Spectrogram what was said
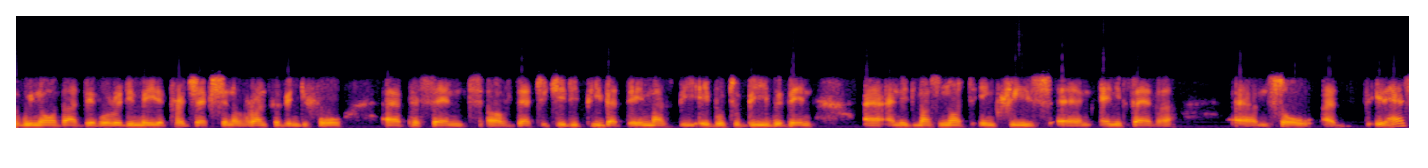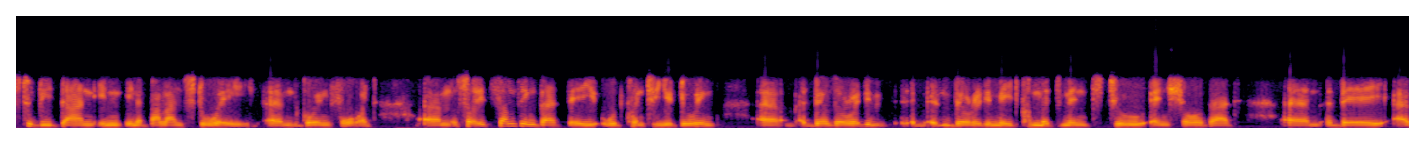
we know that they've already made a projection of around 74 uh, percent of debt to GDP that they must be able to be within, uh, and it must not increase um, any further. Um, so uh, it has to be done in, in a balanced way um, going forward. Um, so it's something that they would continue doing. Uh, there's already they already made commitment to ensure that um, they uh,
